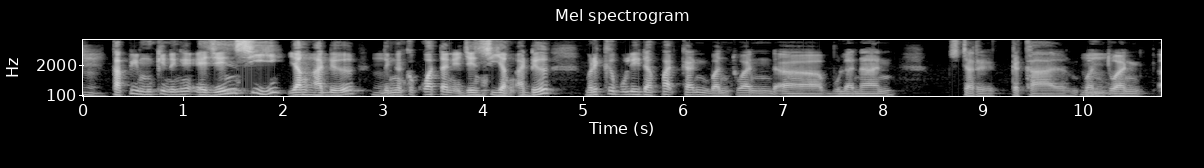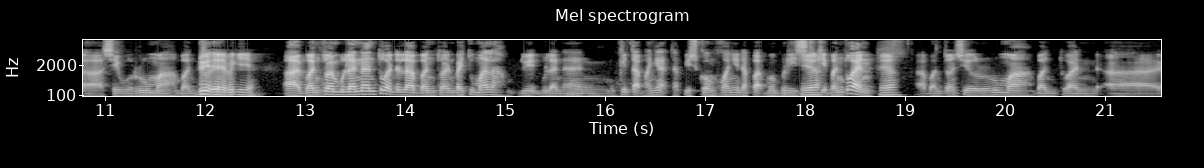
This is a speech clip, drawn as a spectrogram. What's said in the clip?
Hmm. tapi mungkin dengan agensi yang Hmm. ada Hmm. dengan kekuatan agensi yang ada mereka boleh dapatkan bantuan uh, bulanan secara kekal bantuan uh, sewa rumah Duit bantuan eh bagi ya. Uh, bantuan bulanan tu adalah bantuan Baitul Mal lah, duit bulanan. Hmm. Mungkin tak banyak tapi sekurang-kurangnya dapat memberi sedikit bantuan. Ya. Uh, bantuan sewa rumah, bantuan uh,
